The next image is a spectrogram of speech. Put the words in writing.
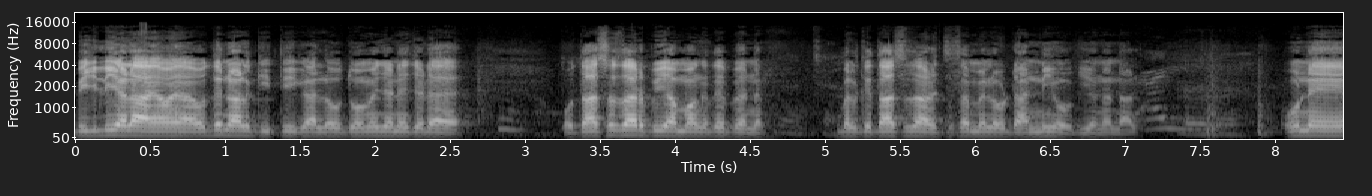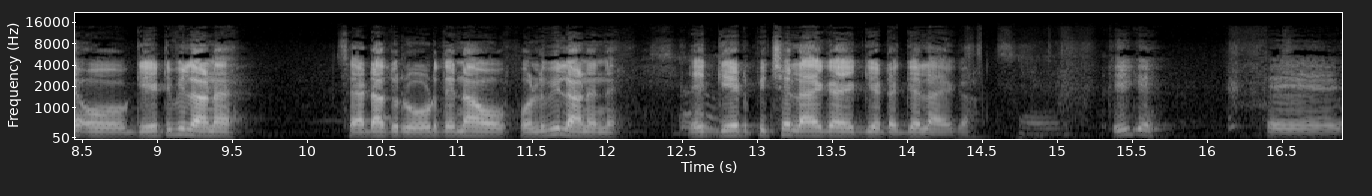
ਬਿਜਲੀ ਵਾਲਾ ਆਇਆ ਹੋਇਆ ਉਹਦੇ ਨਾਲ ਕੀਤੀ ਗੱਲ ਉਹ ਦੋਵੇਂ ਜਣੇ ਜਿਹੜਾ ਹੈ ਉਹ 10000 ਰੁਪਇਆ ਮੰਗਦੇ ਪਏ ਨੇ। ਬਲਕਿ 10000 ਚ ਸਮੇਂ ਲੋ ਡਾਨੀ ਹੋ ਗਈ ਉਹਨਾਂ ਨਾਲ। ਉਹਨੇ ਉਹ ਗੇਟ ਵੀ ਲਾਣਾ ਹੈ। ਸਾਈਡਾਂ ਤੋਂ ਰੋਡ ਦੇ ਨਾ ਉਹ ਫੁੱਲ ਵੀ ਲਾਣੇ ਨੇ। ਇੱਕ ਗੇਟ ਪਿੱਛੇ ਲਾਏਗਾ ਇੱਕ ਗੇਟ ਅੱਗੇ ਲਾਏਗਾ। ਠੀਕ ਹੈ? ਤੇ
